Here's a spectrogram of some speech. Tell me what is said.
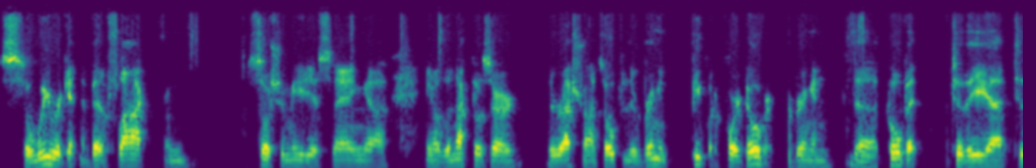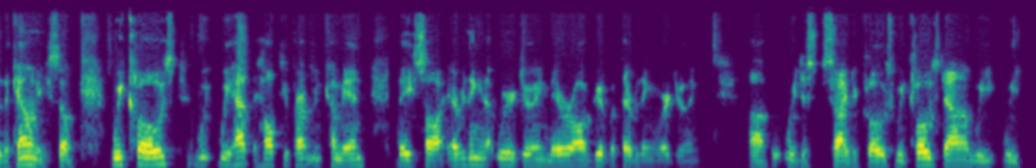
So we were getting a bit of flack from social media saying, uh, you know, the Knechtels are the restaurants open. They're bringing people to Port Dover. They're bringing the COVID to the uh, to the county. So we closed. We, we had the health department come in. They saw everything that we were doing. They were all good with everything we are doing. Uh, we just decided to close. We closed down. We we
